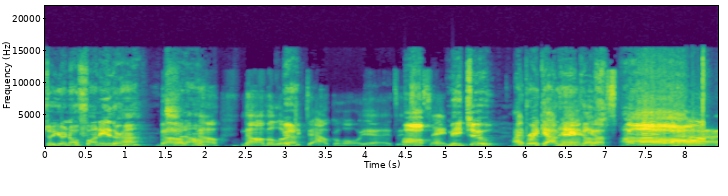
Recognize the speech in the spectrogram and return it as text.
So you're no fun either, huh? No, Right no, no. I'm allergic Yeah. to alcohol. Yeah, it's, it's oh, insane. me too. I, I break, break out in handcuffs. handcuffs. Oh,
